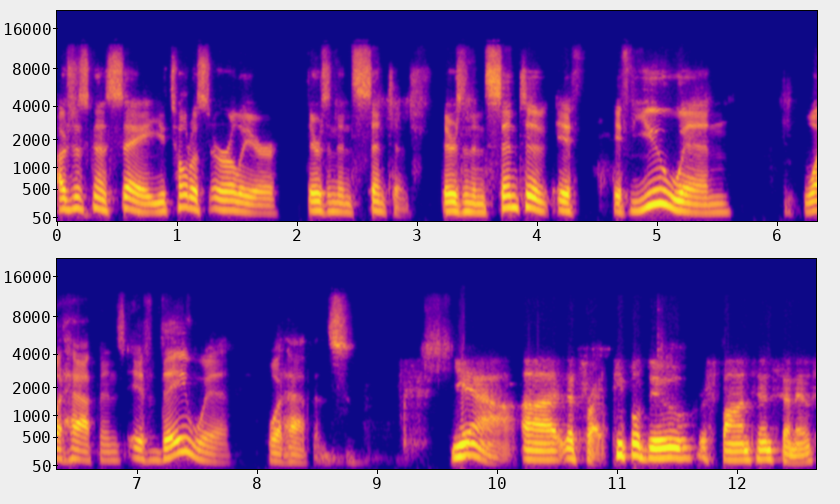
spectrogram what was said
I was just going to say, you told us earlier. There's an incentive. There's an incentive. If if you win, what happens? If they win, what happens? Yeah, uh, that's right. People do respond to incentives.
